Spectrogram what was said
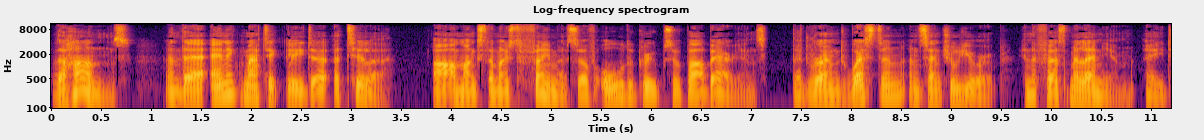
The Huns and their enigmatic leader Attila are amongst the most famous of all the groups of barbarians that roamed Western and Central Europe in the first millennium AD.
